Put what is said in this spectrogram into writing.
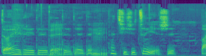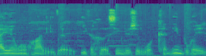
对对对对对对对。但其实这也是白人文化里的一个核心，就是我肯定不会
